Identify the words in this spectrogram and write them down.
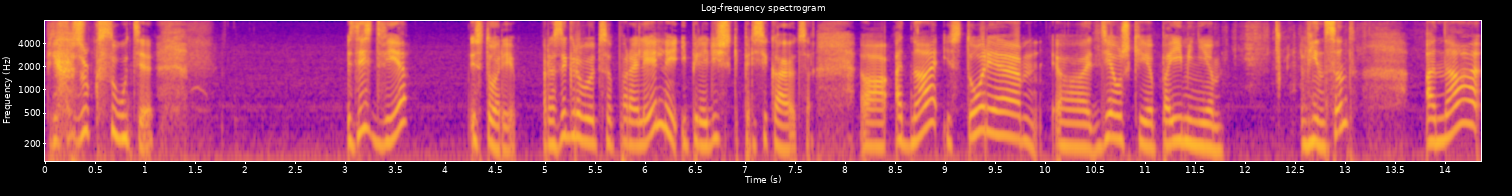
перехожу к сути. Здесь две истории разыгрываются параллельно и периодически пересекаются. А, Одна история э, девушки по имени Винсент. Она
